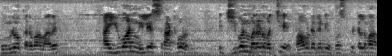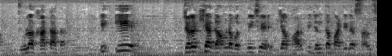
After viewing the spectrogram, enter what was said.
હુમલો કરવામાં આવે. આ યુવાન નિલેશ રાઠોડ એ જીવન મરણ વચ્ચે ભાવનગરની હોસ્પિટલમાં ઝોલા ખાતા હતા. એ એ જરખિયા ગામના વતની છે, જ્યાં ભારતીય જનતા પાર્ટીના સાંસદ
